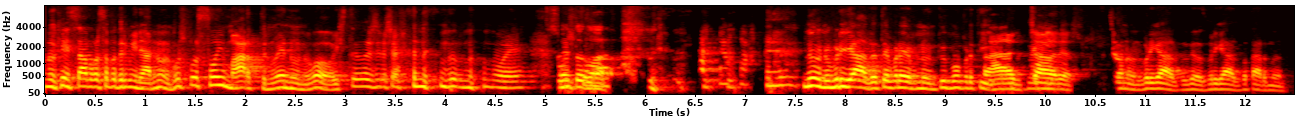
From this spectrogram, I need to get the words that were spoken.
Nuno, quem sabe, agora só para terminar, Nuno, vamos pôr som em Marte, não é, Nuno? Oh, isto já não, não é. Som todo lado. Nuno, obrigado, até breve, Nuno, tudo bom para ti. Ah, tchau, adeus. Tchau, Nuno, obrigado, adeus, obrigado, boa tarde, Nuno.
